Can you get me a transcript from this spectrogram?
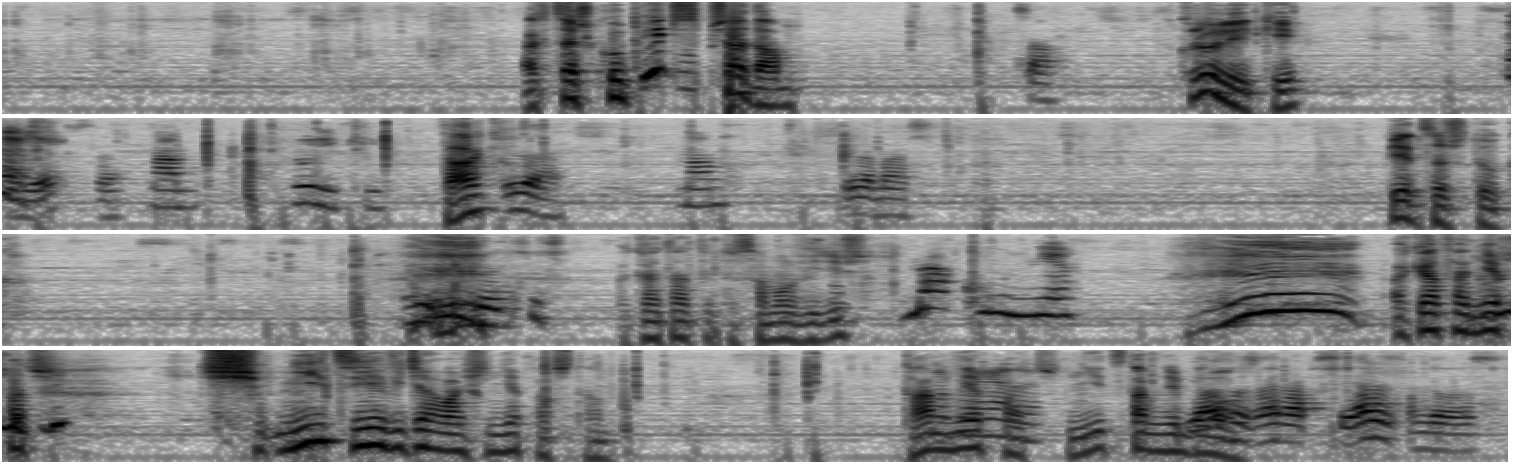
A chcesz kupić? Sprzedam. Co? Króliki. Też chcę. mam króliki. Tak? Ile? No. Ile masz? 500 sztuk. Agata, ty to samo widzisz? Na ku mnie. Agata, nie patrz. Cii, nic nie widziałaś, nie patrz tam. Tam Dobra, nie jadę. patrz, nic tam nie Ja to było. zaraz przyjadę tam do was.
